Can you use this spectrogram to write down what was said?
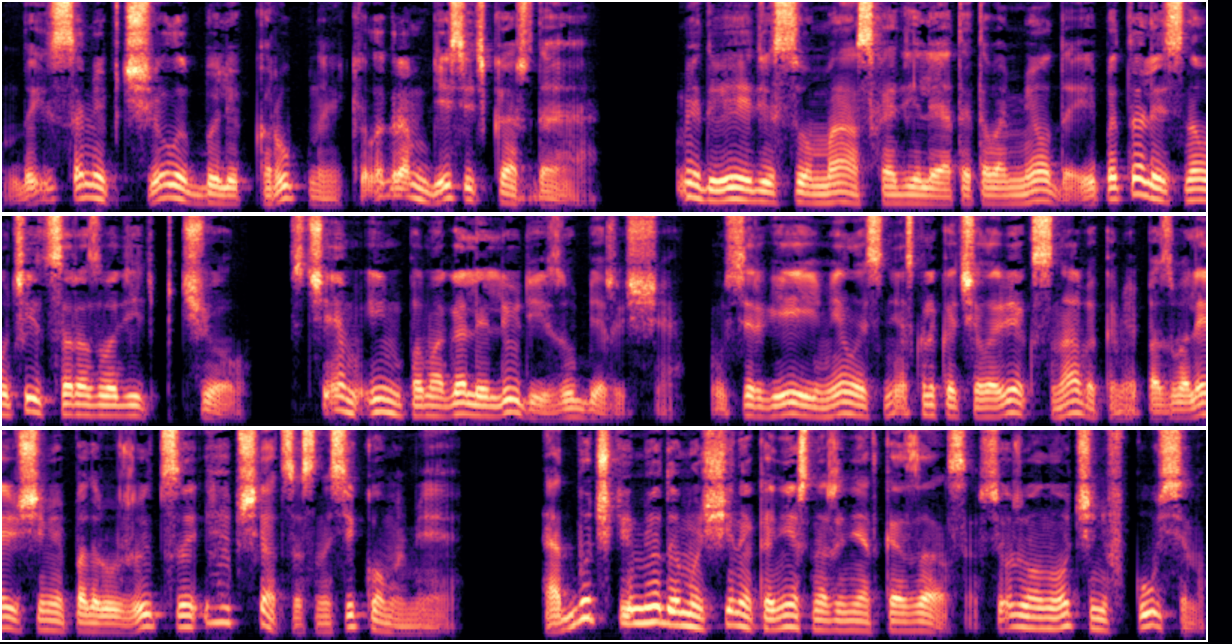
Да и сами пчелы были крупные, килограмм десять каждая. Медведи с ума сходили от этого меда и пытались научиться разводить пчел с чем им помогали люди из убежища. У Сергея имелось несколько человек с навыками, позволяющими подружиться и общаться с насекомыми. От бочки меда мужчина, конечно же, не отказался. Все же он очень вкусен,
